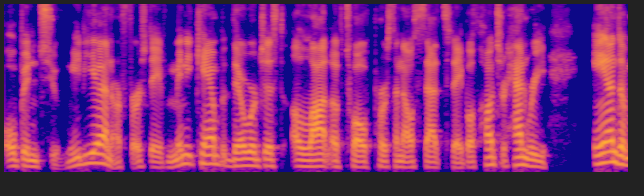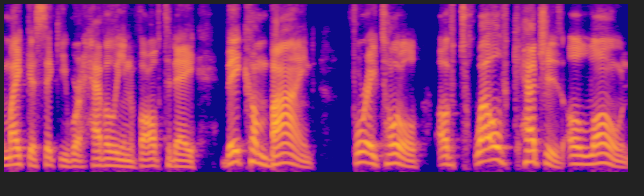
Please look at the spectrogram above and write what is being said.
open to media and our first day of minicamp. There were just a lot of 12 personnel sets today. Both Hunter Henry and Mike Gesicki were heavily involved today. They combined for a total of 12 catches alone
